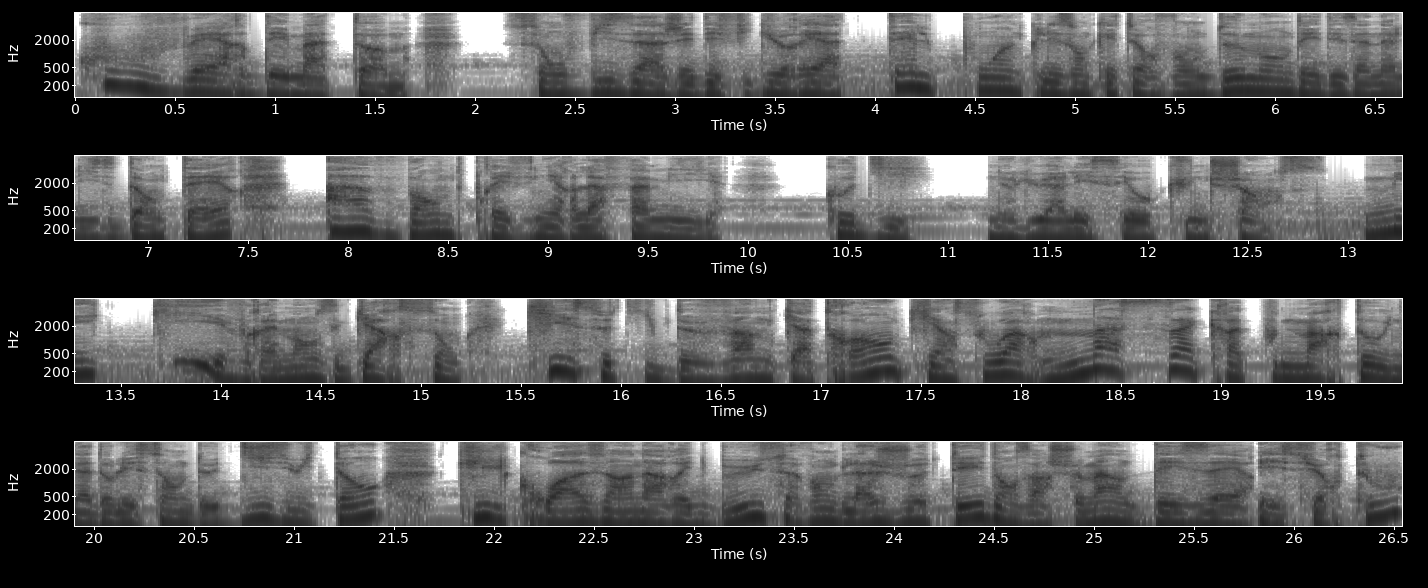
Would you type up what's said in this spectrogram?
couvert d'hématomes. Son visage est défiguré à tel point que les enquêteurs vont demander des analyses dentaires avant de prévenir la famille. Cody ne lui a laissé aucune chance. Mais qui est vraiment ce garçon? Qui est ce type de 24 ans qui un soir massacre à coups de marteau une adolescente de 18 ans qu'il croise à un arrêt de bus avant de la jeter dans un chemin désert? Et surtout,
